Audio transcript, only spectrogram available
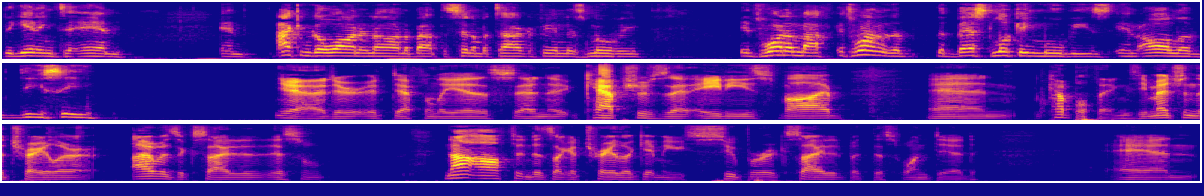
beginning to end and I can go on and on about the cinematography in this movie. It's one of my it's one of the, the best looking movies in all of DC. Yeah, it, it definitely is, and it captures that '80s vibe. And a couple things. You mentioned the trailer. I was excited. This not often does like a trailer get me super excited, but this one did. And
